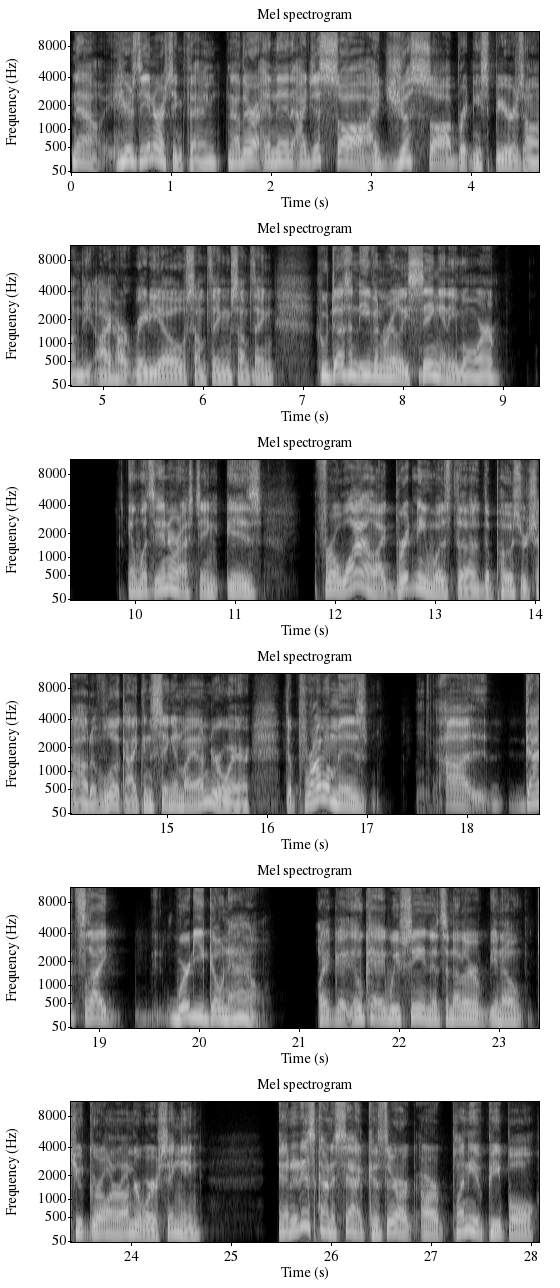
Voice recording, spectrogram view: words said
Now, here's the interesting thing. Now, there, are, and then I just saw, I just saw Britney Spears on the iHeartRadio something, something, who doesn't even really sing anymore. And what's interesting is for a while, like Britney was the the poster child of look, I can sing in my underwear. The problem is, uh, that's like, where do you go now? Like, okay, we've seen it's another you know cute girl in her underwear singing, and it is kind of sad because there are are plenty of people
